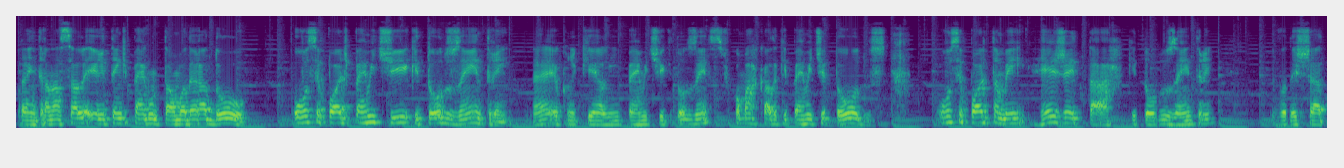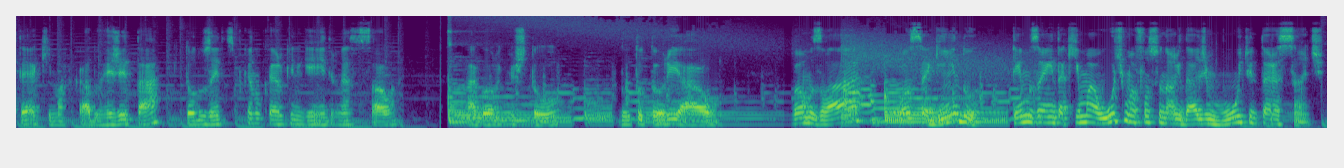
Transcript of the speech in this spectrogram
Para entrar na sala, ele tem que perguntar ao moderador ou você pode permitir que todos entrem, né? Eu cliquei ali em permitir que todos entrem, ficou marcado aqui permitir todos. Ou você pode também rejeitar que todos entrem. Eu vou deixar até aqui marcado rejeitar que todos entrem, porque eu não quero que ninguém entre nessa sala agora que eu estou no tutorial. Vamos lá, prosseguindo, temos ainda aqui uma última funcionalidade muito interessante.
